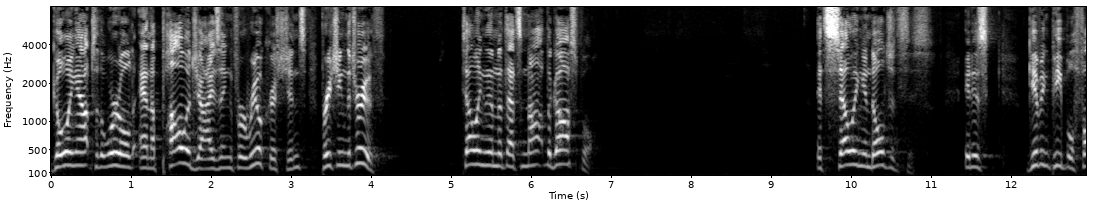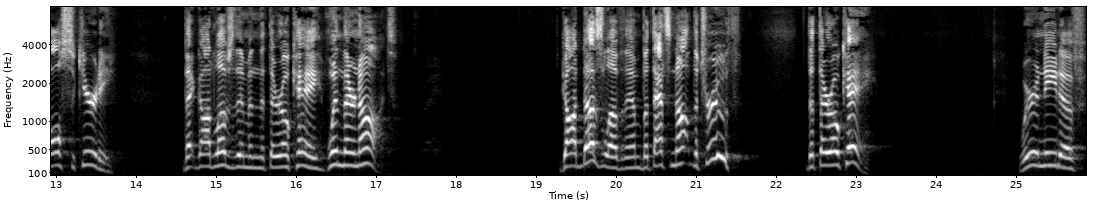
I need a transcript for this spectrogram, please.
going out to the world and apologizing for real Christians preaching the truth, telling them that that's not the gospel. It's selling indulgences, it is giving people false security that God loves them and that they're okay when they're not. God does love them, but that's not the truth that they're okay. We're in need of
